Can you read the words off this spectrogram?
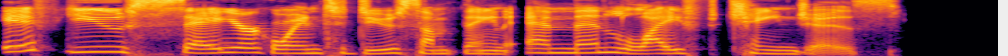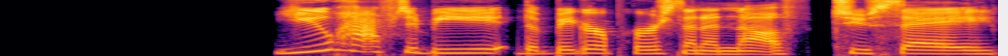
if you say you're going to do something and then life changes, you have to be the bigger person enough to say,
